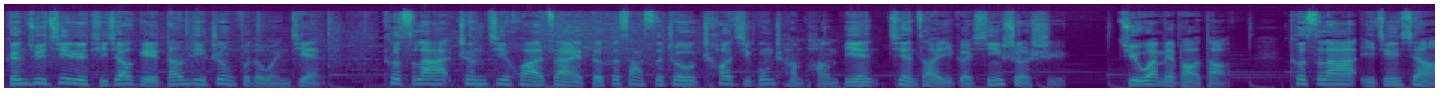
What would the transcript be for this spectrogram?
根据近日提交给当地政府的文件，特斯拉正计划在德克萨斯州超级工厂旁边建造一个新设施。据外媒报道，特斯拉已经向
